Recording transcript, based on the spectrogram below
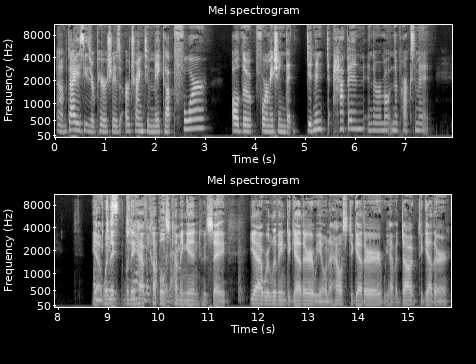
um, dioceses or parishes are trying to make up for all the formation that didn't happen in the remote and the proximate yeah, when they when they have couples coming in who say, "Yeah, we're living together, we own a house together, we have a dog together,"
